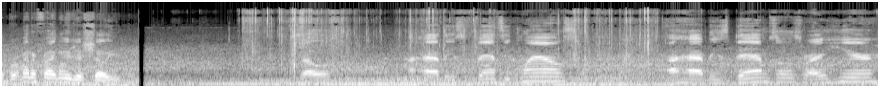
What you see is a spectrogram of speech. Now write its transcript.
matter of fact, let me just show you. So I have these fancy clowns. I have these damsels right here.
